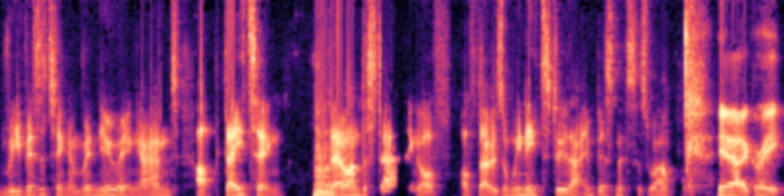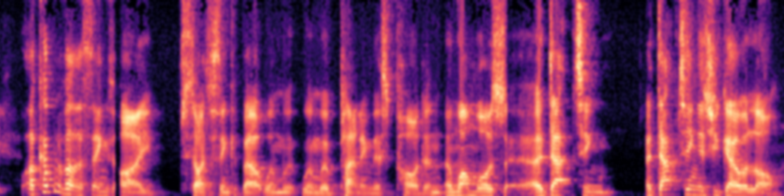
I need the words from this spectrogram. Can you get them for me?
revisiting and renewing and updating Hmm. their understanding of of those. And we need to do that in business as well. yeah, I agree. A couple of other things I started to think about when we when we're planning this pod, and, and one was adapting adapting as you go along,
